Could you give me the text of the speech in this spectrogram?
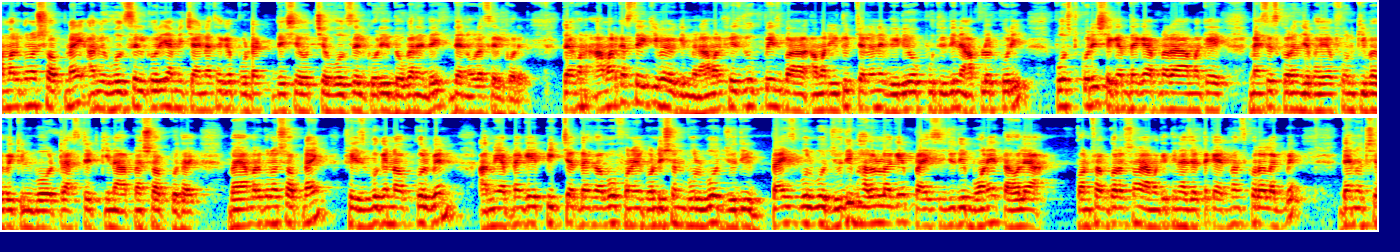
আমার কোনো শপ নাই, আমি হোলসেল করি, আমি চায়না থেকে প্রোডাক্ট দেশে হচ্ছে হোলসেল করি, দোকানে দেই দেন ওরা সেল করে। তো এখন আমার কাছ থেকে কীভাবে কিনবেন? আমার ফেসবুক পেজ বা আমার ইউটিউব চ্যানেলে ভিডিও প্রতিদিন আপলোড করি পোস্ট করি, সেখান থেকে আপনারা আমাকে মেসেজ করেন যে, ভাইয়া ফোন কীভাবে কিনবো? ট্রাস্টেড কিনা? আপনার শপ কোথায়? ভাই আমার কোনো শপ নাই ফেসবুকে নক করবেন, আমি আপনাকে পিকচার দেখাবো ফোনের কন্ডিশন বলব, যদি প্রাইস বলব, যদি ভালো লাগে প্রাইসে যদি বনে, তাহলে কনফার্ম করার সময় আমাকে তিন হাজার টাকা অ্যাডভান্স করা লাগবে। দেন হচ্ছে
